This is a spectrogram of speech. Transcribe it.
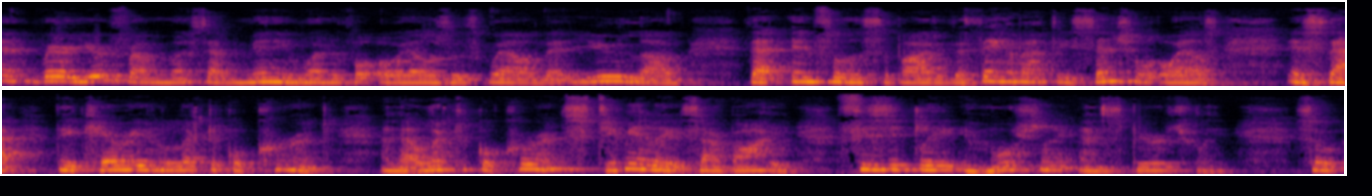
and where you're from, must have many wonderful oils as well that you love that influence the body. The thing about the essential oils is that they carry an electrical current, and the electrical current stimulates our body physically, emotionally, and spiritually. So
